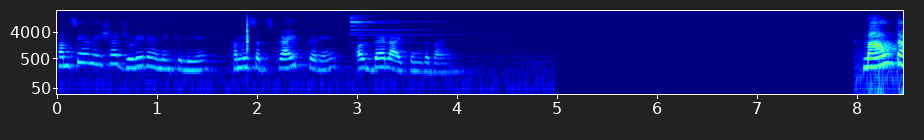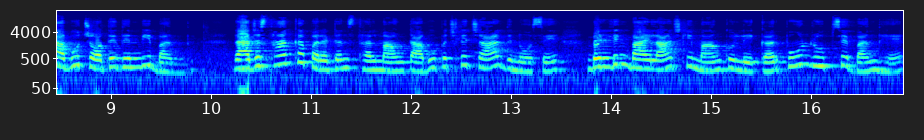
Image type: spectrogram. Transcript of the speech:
हमसे हमेशा जुड़े रहने के लिए हमें सब्सक्राइब करें और बेल आइकन दबाएँ। माउंट आबू चौथे दिन भी बंद राजस्थान का पर्यटन स्थल माउंट आबू पिछले चार दिनों से बिल्डिंग बायलाज की मांग को लेकर पूर्ण रूप से बंद है,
